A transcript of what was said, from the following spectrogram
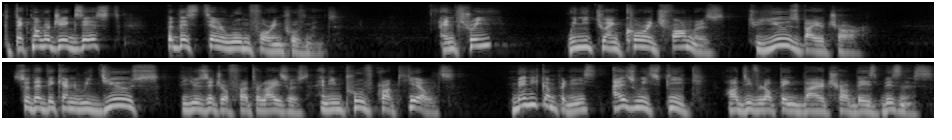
The technology exists, but there's still room for improvement. And three, we need to encourage farmers to use biochar so that they can reduce the usage of fertilizers and improve crop yields Many companies, as we speak, are developing biochar based business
